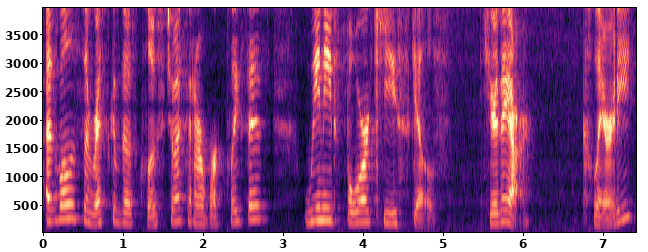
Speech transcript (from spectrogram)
as well as the risk of those close to us in our workplaces, we need four key skills. Here they are clarity,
